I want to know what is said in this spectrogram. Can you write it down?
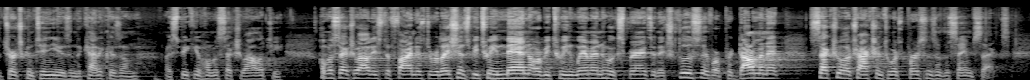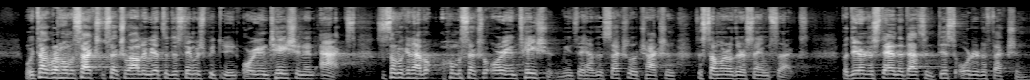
The church continues in the Catechism by speaking of homosexuality. Homosexuality is defined as the relations between men or between women who experience an exclusive or predominant sexual attraction towards persons of the same sex. When we talk about homosexuality, we have to distinguish between orientation and acts. So someone can have a homosexual orientation, means they have this sexual attraction to someone of their same sex. but they understand that that's a disordered affection.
